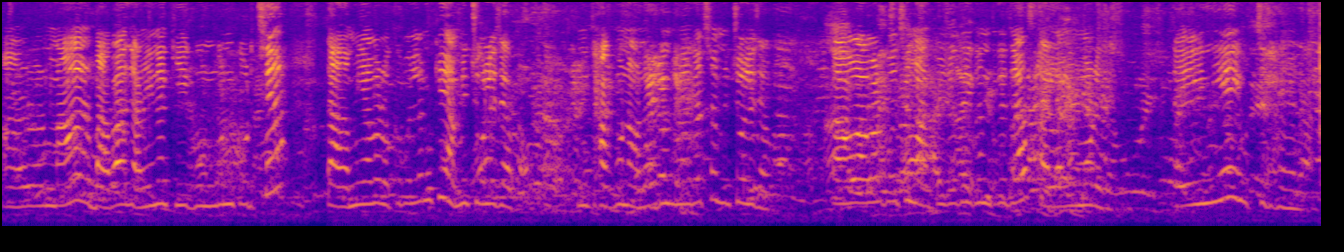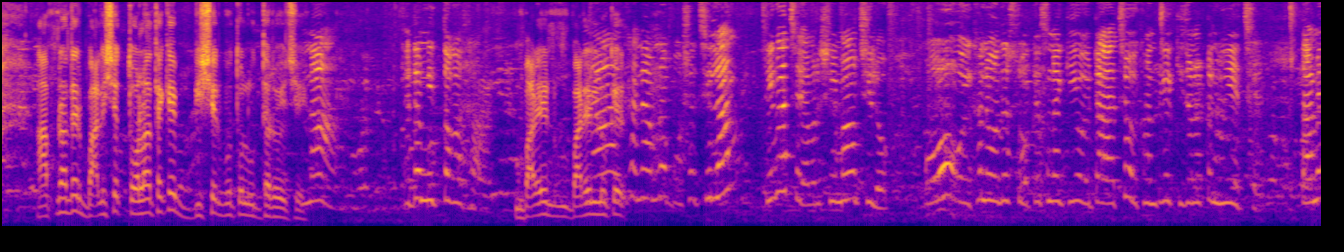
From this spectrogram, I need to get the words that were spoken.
আর ওর মা আর বাবা জানি না কি গুনগুন করছে তা আমি আবার ওকে বললাম কি আমি চলে যাব। আমি থাকব না অনেকদিন হয়ে গেছে আমি চলে যাব। তাও আবার বলছে না তুই যদি এখান থেকে যাস তাহলে আমি মরে যাব। তা এই নিয়েই হচ্ছে ঝামেলা। আপনাদের বালিশের তলা থেকে বিষের বোতল উদ্ধার হয়েছে? না এটা মিথ্যা কথা। বাড়ির বাড়ির লোকের এখানে আমরা বসেছিলাম ঠিক আছে? এবার সীমাও ছিল। ও ওইখানে ওদের শোকেস না কি ওইটা আছে ওইখান থেকে কি যেন একটা নিয়েছে। তা আমি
